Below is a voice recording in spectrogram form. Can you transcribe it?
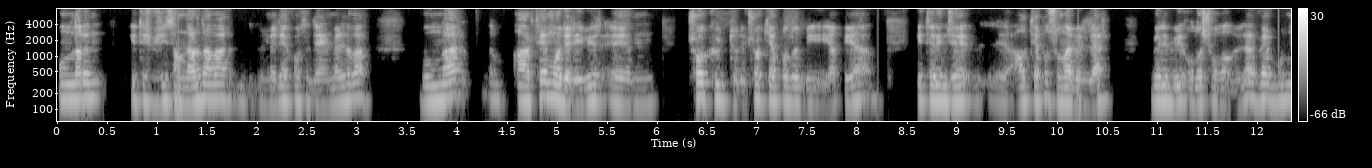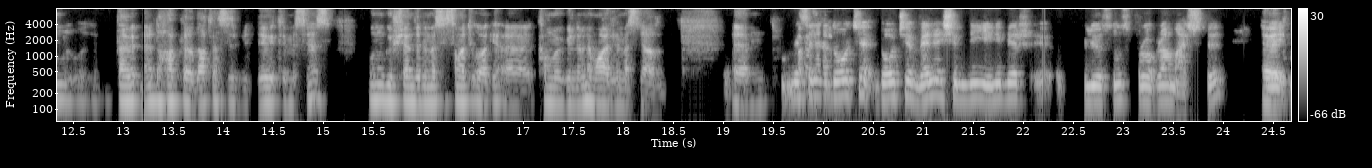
Onların yetişmiş insanları da var, medya konusunda deneyimleri de var. Bunlar RT modeli bir e, çok kültürlü, çok yapılı bir yapıya yeterince e, altyapı sunabilirler. Böyle bir ulaşım olabilirler ve bunun talepleri de hakları zaten siz dile getirmişsiniz. Bunun güçlendirilmesi, sistematik olarak e, kamuoyu gündemine mal edilmesi lazım. E, Mesela Deutsche, Deutsche Welle şimdi yeni bir e, biliyorsunuz program açtı. evet, Ve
